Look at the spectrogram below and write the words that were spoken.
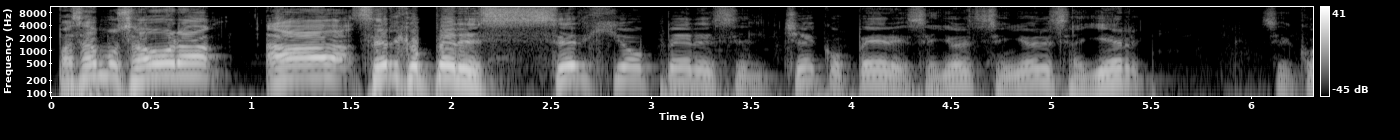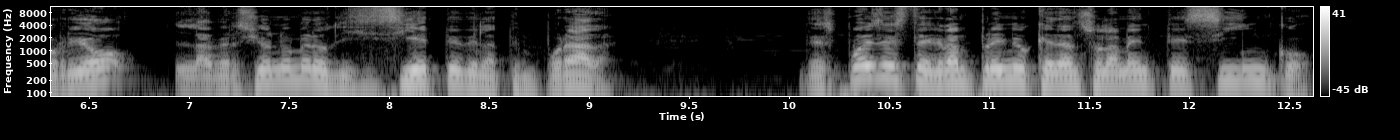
Pasamos ahora a Sergio Pérez. Sergio Pérez, el Checo Pérez. Señores señores, ayer se corrió la versión número 17 de la temporada. Después de este gran premio quedan solamente cinco.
